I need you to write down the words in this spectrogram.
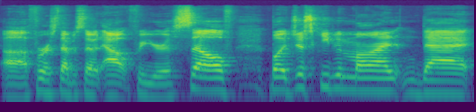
uh, first episode out for yourself. But just keep in mind that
